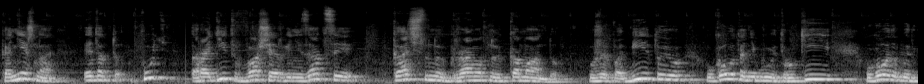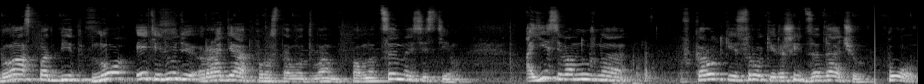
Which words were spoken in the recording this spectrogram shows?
Конечно, этот путь родит в вашей организации качественную, грамотную команду, уже побитую, у кого-то не будет руки, у кого-то будет глаз подбит, но эти люди родят просто вот вам полноценную систему. А если вам нужно в короткие сроки решить задачу по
